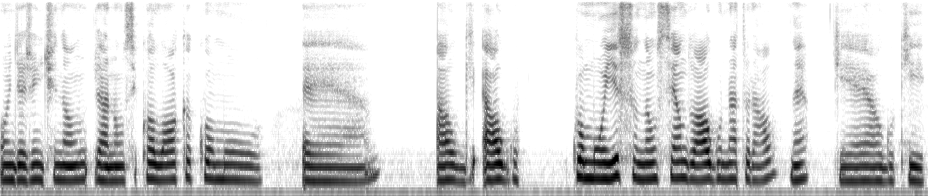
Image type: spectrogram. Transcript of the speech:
onde a gente não, já não se coloca como é, algo, algo como isso não sendo algo natural, né? Que é algo que,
